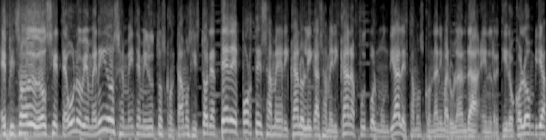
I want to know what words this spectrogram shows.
Episodio 271, bienvenidos. En 20 minutos contamos historia de deportes americanos, ligas americanas, fútbol mundial. Estamos con Dani Marulanda en el Retiro Colombia,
